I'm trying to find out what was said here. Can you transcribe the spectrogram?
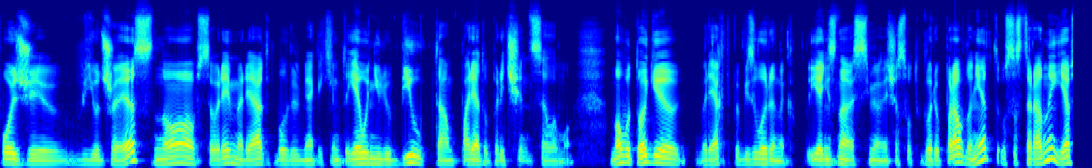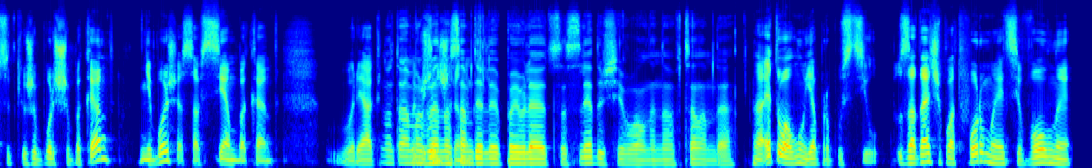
позже Vue.js, но все время React был для меня каким-то... Я его не любил там по ряду причин целому. Но в итоге React победил рынок. Я не знаю, Семен, я сейчас вот говорю правду, нет, со стороны я все-таки уже больше бэкэнд, не больше, а совсем бэкэнд. React. Ну, там уже, на самом деле, появляются следующие волны, но в целом, да. А, эту волну я пропустил. Задача платформы эти волны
